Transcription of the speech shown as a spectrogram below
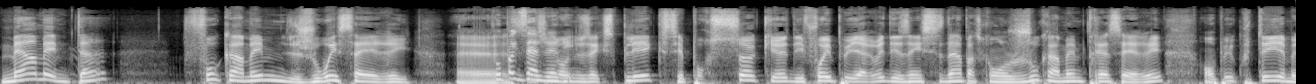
Mais en même temps, faut quand même jouer serré. Euh, faut pas exagérer. Ce qu'on nous explique, c'est pour ça que des fois il peut y arriver des incidents parce qu'on joue quand même très serré. On peut écouter M.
